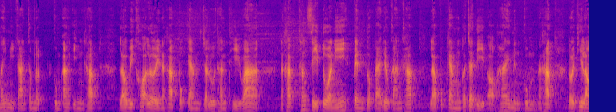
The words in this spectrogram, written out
ไม่มีการกำหนดกลุ่มอ้างอิงครับ แล้ววิเคราะห์เลยนะครับ โปรแกรมจะรู้ทันทีว่านะครับทั้ง 4 ตัวนี้เป็นตัวแปรเดียวกันครับ แล้วโปรแกรมมันก็จะดีดออกให้ 1 กลุ่มนะครับ โดยที่เรา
